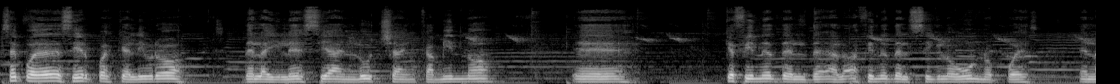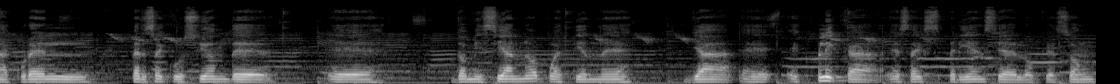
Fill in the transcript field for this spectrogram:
Se puede decir pues que el libro de la iglesia en lucha, en camino, eh, que fines del, a fines del siglo I, pues en la cruel persecución de eh, Domiciano, pues tiene ya eh, explica esa experiencia de lo que son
